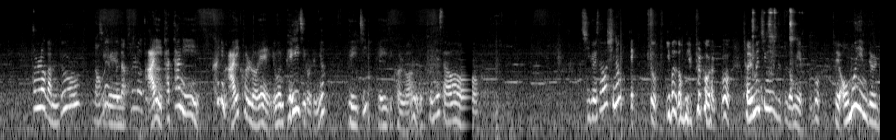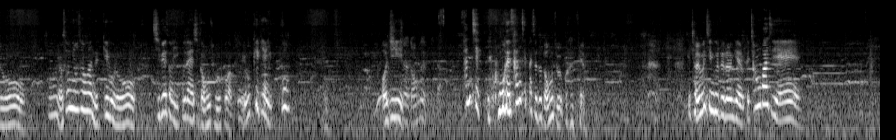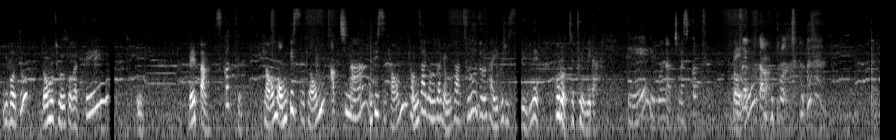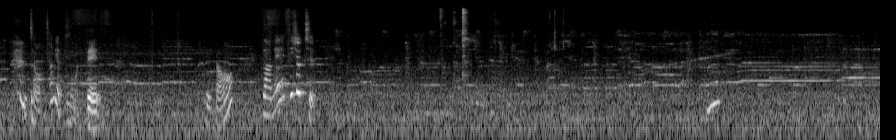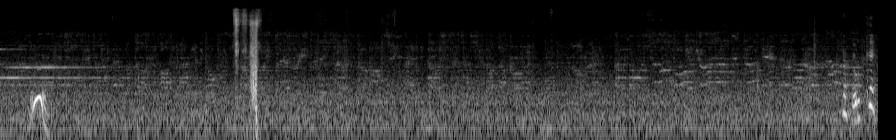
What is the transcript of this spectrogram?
컬러감도 너무 지금 예쁘다 컬러도. 아이 바탕이 크림 아이 컬러에 이건 베이지거든요. 베이지 베이지 컬러 이렇게 해서 집에서 신혼때도 입어도 너무 예쁠 것 같고 젊은 친구들도 너무 예쁘고 저희 어머님들도 어, 여성 여성한 느낌으로 집에서 입고 다니시 너무 좋을 것 같고 이렇게 그냥 입고 어디 진짜 너무 예쁘다. 산책, 공원에 산책 가셔도 너무 좋을 것 같아요. 젊은 친구들은 그냥 이렇게 청바지에 입어도 너무 좋을 것 같은 이 멜빵 스커트 겸 원피스 겸 앞치마 원피스 겸 겸사겸사 겸사 두루두루 다 입으실 수 있는 그런 제품입니다. 네, 이건 앞치마 스커트. 네. 너무 예쁘다. 저... 그쵸, 참 예쁜 것 같아요. 네. 그래서 그다음에 티셔츠. 이렇게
